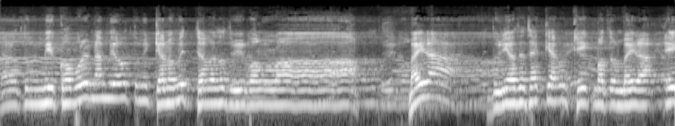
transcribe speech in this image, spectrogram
কেন তুমি কবরে নামিও তুমি কেন মিথ্যা কথা তুমি বললা? ভাইরা দুনিয়াতে থাকি এখন ঠিক মতন ভাইরা, এই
